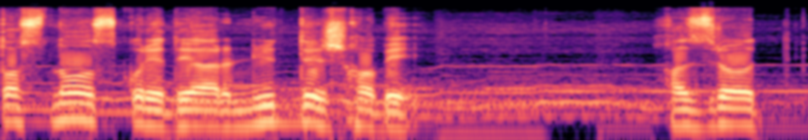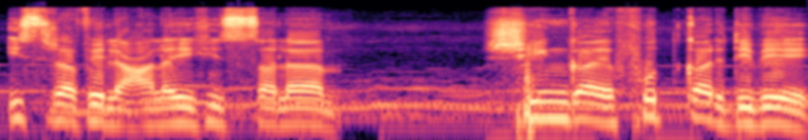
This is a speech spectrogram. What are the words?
তসনস করে দেওয়ার নির্দেশ হবে হজরত ইসরাফিল আলাইহিসালাম সিংগায় ফুৎকার দিবে,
